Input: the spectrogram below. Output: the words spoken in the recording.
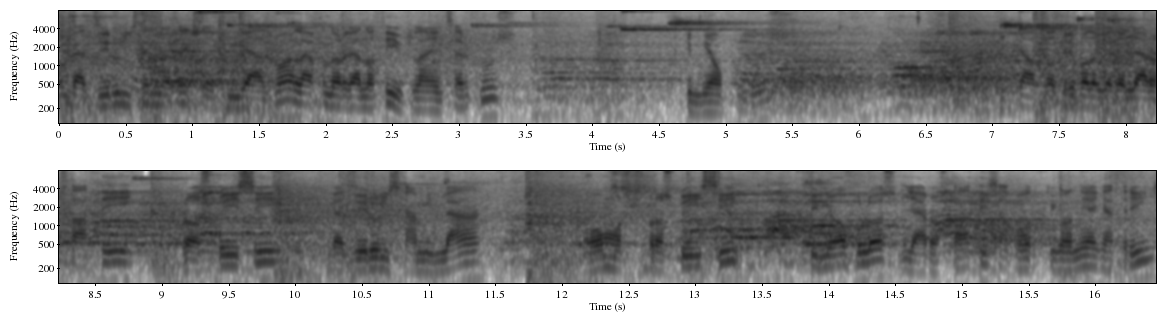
ο Γκατζιρούλης θέλει να τρέξει τον συνδυασμό αλλά έχουν οργανωθεί οι Flying Circus. Τιμιόπουλος. Κικά στο τρίποδο για τον Λιάρο Στάθη. Προσποίηση. Γκατζιρούλης χαμηλά. Όμως προσποίηση. Τιμιόπουλος. Λιαροστάθης από τη γωνία για τρεις.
